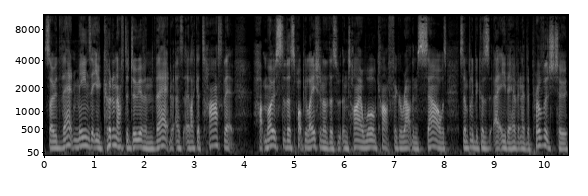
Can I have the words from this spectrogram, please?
So that means that you're good enough to do even that as like a task that most of this population of this entire world can't figure out themselves simply because a they haven't had the privilege to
